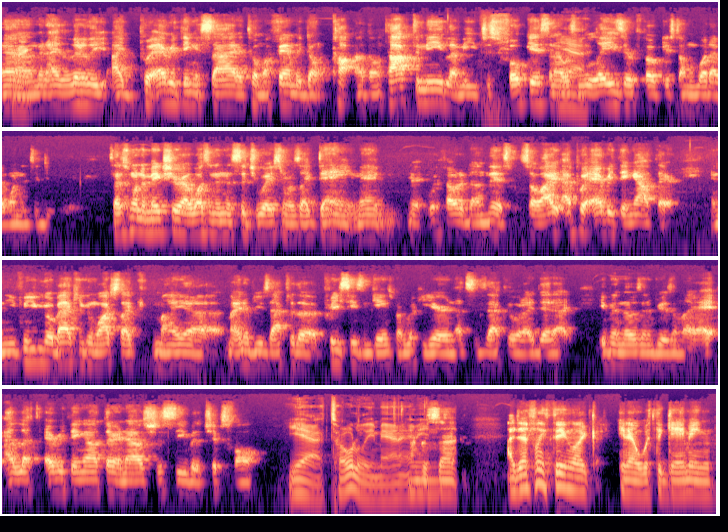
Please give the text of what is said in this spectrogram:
Um, right. And I literally, I put everything aside. I told my family, don't don't talk to me. Let me just focus. And I was laser focused on what I wanted to do. So I just wanted to make sure I wasn't in the situation where I was like, dang, man, what if I would have done this? So I, I put everything out there. And you can, you can go back, you can watch like my uh, my interviews after the preseason games my rookie year, and that's exactly what I did. I even in those interviews, I'm like, I, I left everything out there, and now it's just see where the chips fall. Yeah, totally, man. I mean, 100%. I definitely think like you know with the gaming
